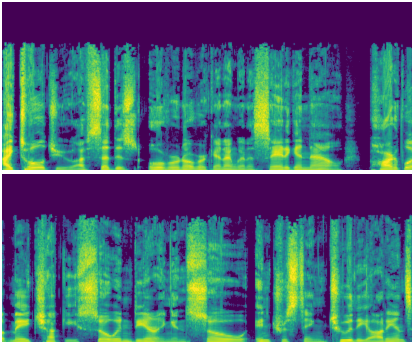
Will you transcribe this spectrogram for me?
I told you, I've said this over and over again. I'm going to say it again now. Part of what made Chucky so endearing and so interesting to the audience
